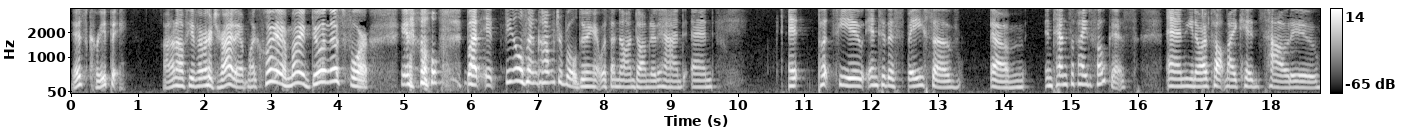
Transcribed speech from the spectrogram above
It's creepy. I don't know if you've ever tried it. I'm like, what am I doing this for? You know, but it feels uncomfortable doing it with a non dominant hand. And it puts you into the space of um, intensified focus. And, you know, I've taught my kids how to,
